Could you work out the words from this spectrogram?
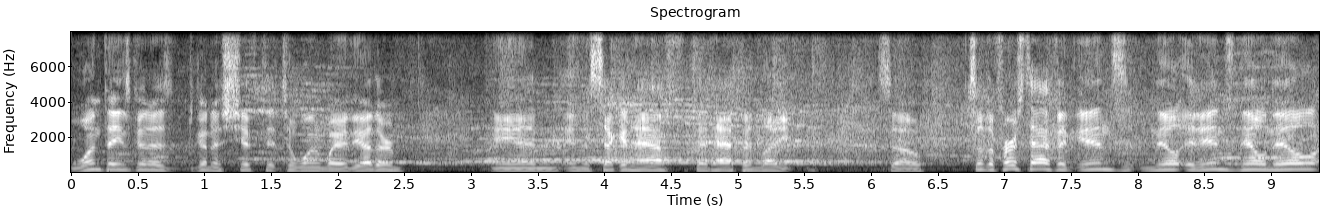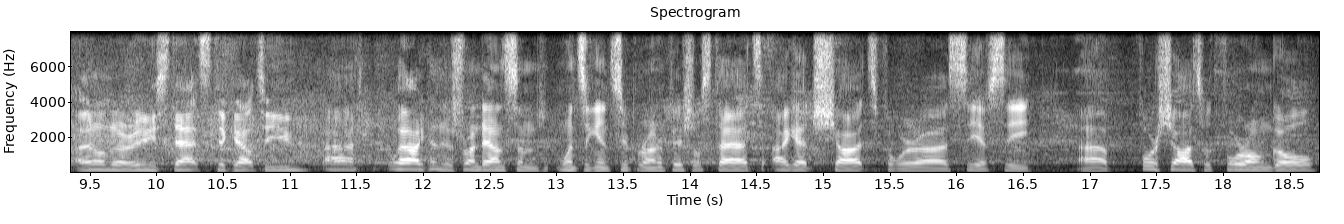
one thing's gonna gonna shift it to one way or the other. And in the second half, that happened late. So so the first half it ends nil. It ends nil nil. I don't know any stats stick out to you. Uh, well, I can just run down some once again super unofficial stats. I got shots for uh, CFC, uh, four shots with four on goal.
